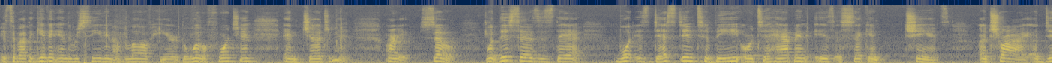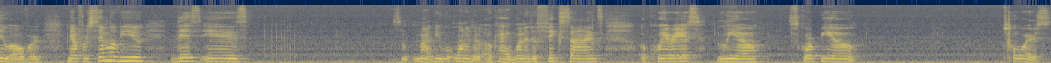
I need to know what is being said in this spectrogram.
It's about the giving and the receiving of love here, the wheel of fortune and judgment. All right, so what this says is that what is destined to be or to happen is a second chance, a try, a do over. Now, for some of you, this is so might be one of the okay one of the fixed signs aquarius leo scorpio taurus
